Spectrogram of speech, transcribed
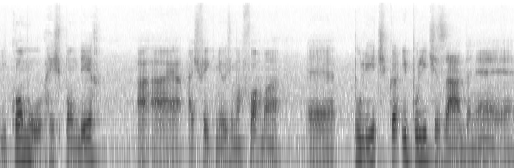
e como responder às fake news de uma forma é, política e politizada, né? É,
